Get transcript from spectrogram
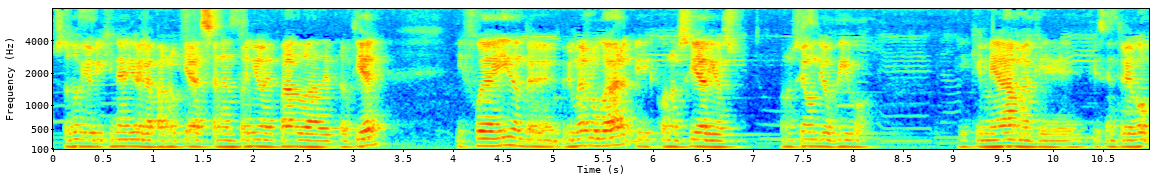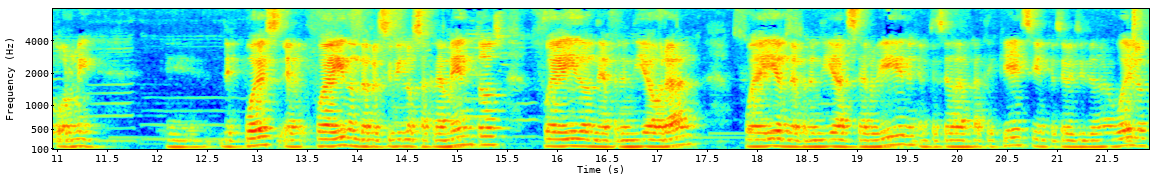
soy originario de la parroquia San Antonio de Padua de Plotier y fue ahí donde en primer lugar eh, conocí a Dios, conocí a un Dios vivo y que me ama, que, que se entregó por mí. Eh, después fue ahí donde recibí los sacramentos, fue ahí donde aprendí a orar, fue ahí donde aprendí a servir, empecé a dar catequesis, empecé a visitar abuelos.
